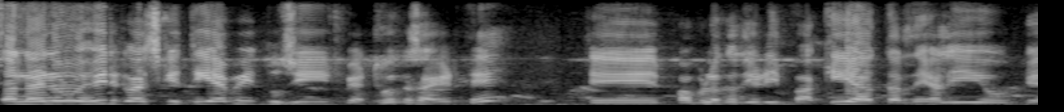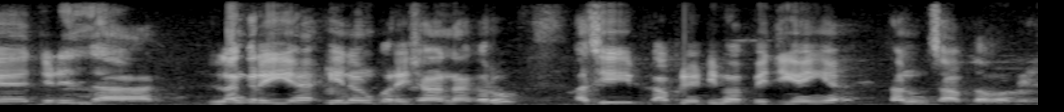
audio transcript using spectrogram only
ਤਾਂ ਮੈਂ ਇਹਨੂੰ ਇਹੀ ਰਿਕੁਐਸਟ ਕੀਤੀ ਹੈ ਵੀ ਤੁਸੀਂ ਬੈਠੋ ਇੱਕ ਸਾਈਡ ਤੇ ਤੇ ਪਬਲਿਕ ਜਿਹੜੀ ਬਾਕੀ ਆ ਧਰਨੇ ਵਾਲੀ ਉਹ ਜਿਹੜੀ ਲੰਘ ਰਹੀ ਹੈ ਇਹਨਾਂ ਨੂੰ ਪਰੇਸ਼ਾਨ ਨਾ ਕਰੋ। ਅਸੀਂ ਆਪਣੀਆਂ ਟੀਮਾਂ ਭੇਜੀਆਂ ਹੀ ਆ ਤੁਹਾਨੂੰ ਇਨਸਾਫ ਦੇਵਾਂਗੇ।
